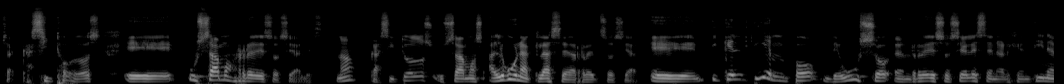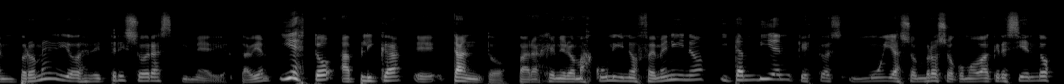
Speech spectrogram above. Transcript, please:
o sea, casi todos, eh, usamos redes sociales, ¿no? Casi todos usamos alguna clase de red social. Eh, y que el tiempo de uso en redes sociales en Argentina en promedio es de 3 horas y media, ¿está bien? Y esto aplica eh, tanto para género masculino, femenino, y también, que esto es muy asombroso cómo va creciendo,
